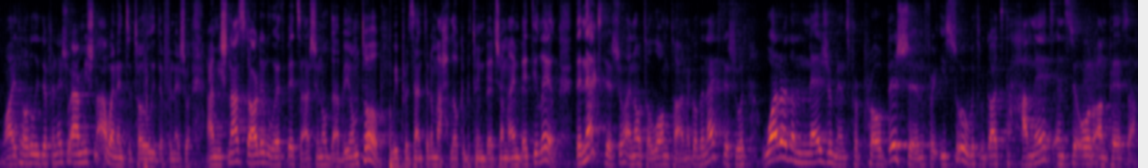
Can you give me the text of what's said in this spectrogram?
Why totally different issue? Our Mishnah went into totally different issue. Our Mishnah started with Betzah Shinol Dabi Yom Tov. We presented a mahloka between Bet Shammai and Bet Hillel. The next issue, I know it's a long time ago, the next issue is what are the measurements for prohibition for Isur with regards to Hametz and Seor on Pesach?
